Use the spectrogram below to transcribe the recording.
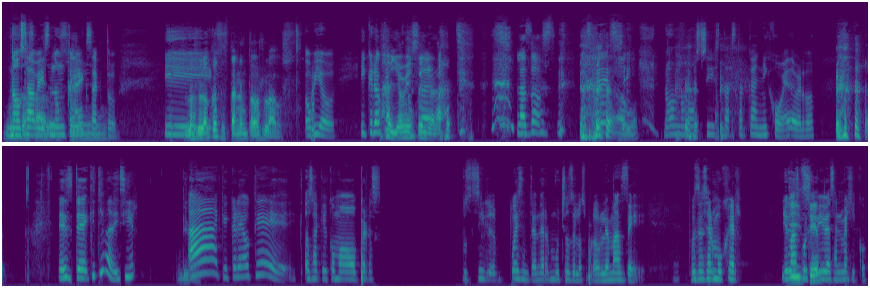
no sabes, sabes, nunca, sí. exacto. Y Los locos están en todos lados. obvio. Y creo que Ay, yo bien, o sea, señora. las dos. Las tres, sí. Amo. No, no, no, sí, está, está canijo, eh, de verdad. Este, ¿qué te iba a decir? Dime. Ah, que creo que, o sea, que como persona, pues sí puedes entender muchos de los problemas de, pues de ser mujer. Y más Y porque vives en México.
